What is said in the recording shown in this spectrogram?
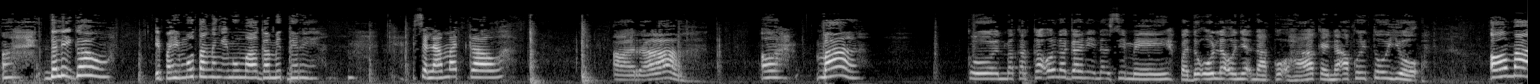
Ah, dali gaw. Ipahimutang ng imong mga gamit diri. Salamat gaw. Ara, Oh, ma. Kung makakaon na gani na si May, paduula unya nako ha, kay na ako'y tuyo. Oh, ma.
